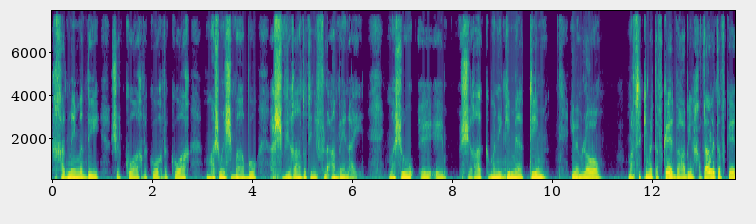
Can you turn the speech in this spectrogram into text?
חד-מימדי של כוח וכוח וכוח, משהו נשבר בו, השבירה הזאת היא נפלאה בעיניי. משהו אה, אה, שרק מנהיגים מעטים, אם הם לא מפסיקים לתפקד, ורבין חזר לתפקד,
